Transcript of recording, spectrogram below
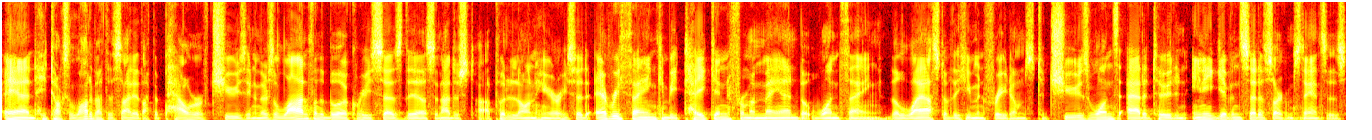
And he talks a lot about this idea, like the power of choosing. And there's a line from the book where he says this, and I just I put it on here. He said, "Everything can be taken from a man, but one thing, the last of the human freedoms, to choose one's attitude in any given set of circumstances,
